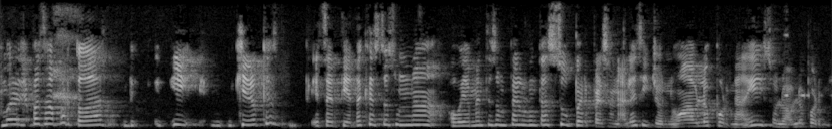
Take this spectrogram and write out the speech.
Bueno, yo he pasado por todas y quiero que se entienda que esto es una, obviamente son preguntas súper personales y yo no hablo por nadie y solo hablo por mí,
